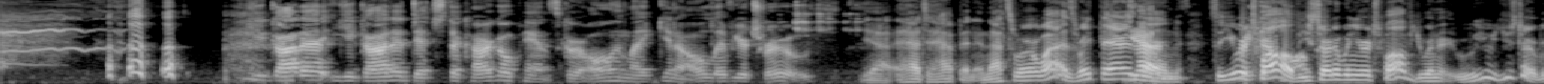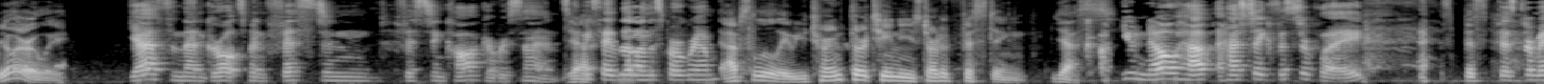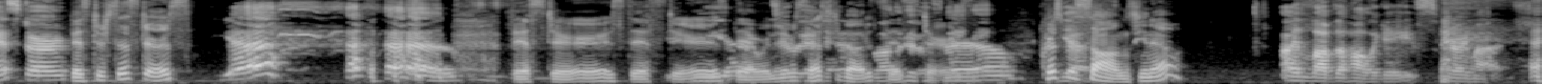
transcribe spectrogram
you gotta you gotta ditch the cargo pants, girl, and like you know live your truth. Yeah, it had to happen, and that's where it was, right there. And Yes. then, so you were Right twelve. You started when you were twelve. You were you you started real early. Yes, and then girl, it's been fist and fist and cock ever since. Can Yeah. we say that on this program? Absolutely. You turned thirteen and you started fisting. Yes, You know, have hashtag fister play, fister mister. Fister sisters, Yeah. Fisters, sisters. There were never such devoted sisters. Christmas Yeah. songs, you know. I love the holidays very much.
